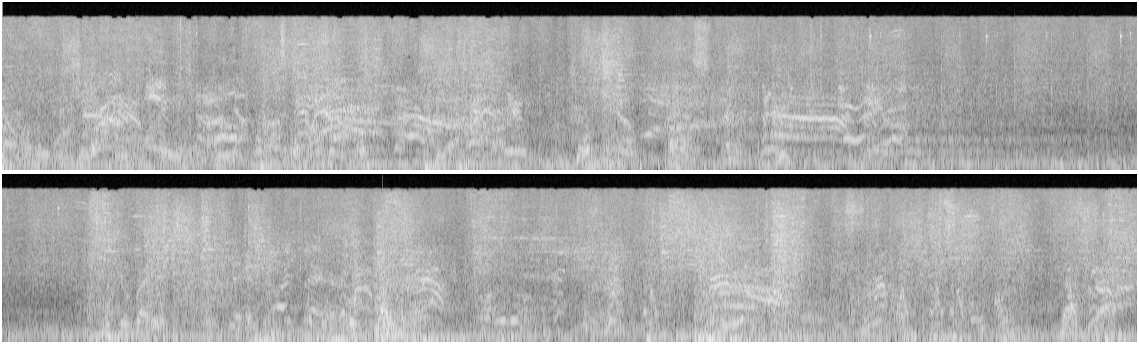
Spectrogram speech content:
No holding back. Enough. Hope you're ready. That's that.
